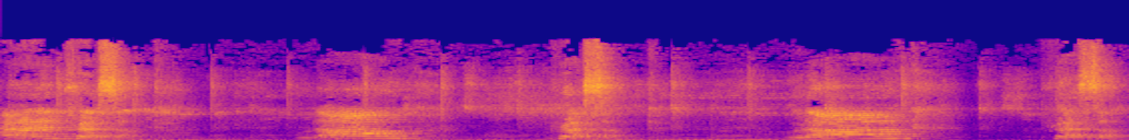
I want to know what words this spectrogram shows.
And press up. Go down, press up. Go down, press up.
